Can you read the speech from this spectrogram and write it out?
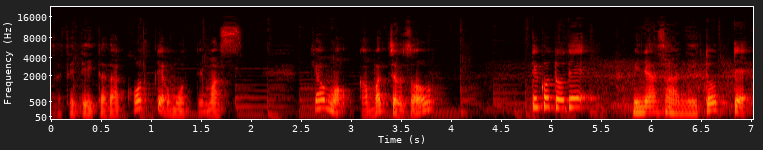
させていただこうって思ってます。今日も頑張っちゃうぞってことで皆さんにとって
